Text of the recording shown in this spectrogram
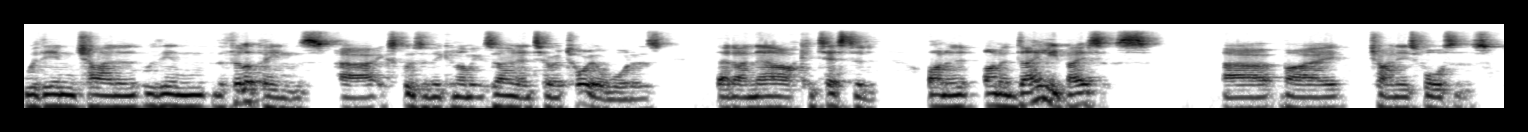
within China, within the Philippines' uh, exclusive economic zone and territorial waters that are now contested on a, on a daily basis uh, by Chinese forces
